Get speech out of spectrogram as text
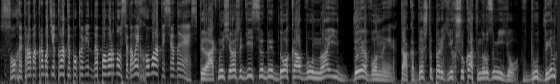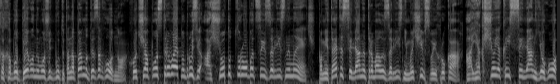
Слухай, треба, треба тікати, поки він не повернувся. Давай ховатися десь. Так, ну що ж, ідіть сюди до кавуна і де вони? Так, а де ж тепер їх шукати? Не розумію. В будинках або де вони можуть бути, та напевно де завгодно. Хоча постривайте, ну друзі, а що тут робить цей залізний меч? Пам'ятаєте, селяни тримали залізні мечі в своїх руках. А якщо якийсь селян його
